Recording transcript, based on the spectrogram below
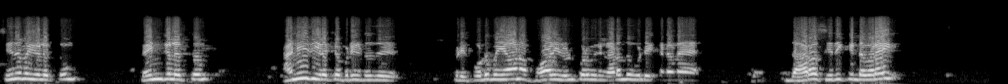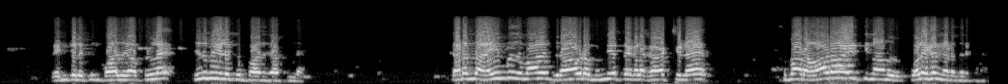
சிறுமிகளுக்கும் பெண்களுக்கும் அநீதி இழைக்கப்படுகின்றது. இப்படி கொடுமையான பாலியல் வன்கொடுமைகள் நடந்து கொண்டிருக்கின்றன. இந்த அரசு இருக்கின்ற வரை பெண்களுக்கும் பாதுகாப்பு இல்லை சிறுமிகளுக்கும் பாதுகாப்பு இல்லை. கடந்த ஐம்பது மாத திராவிட முன்னேற்ற கழக ஆட்சியில சுமார் ஆறாயிரத்தி நானூறு கொலைகள் நடந்திருக்கின்றன.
